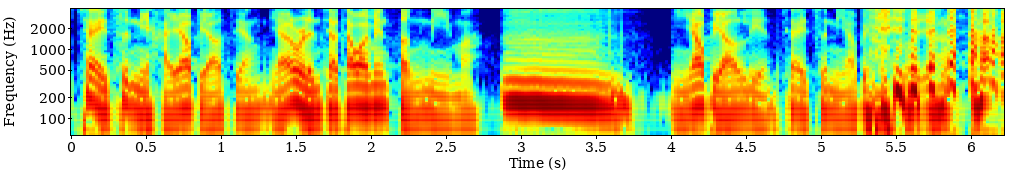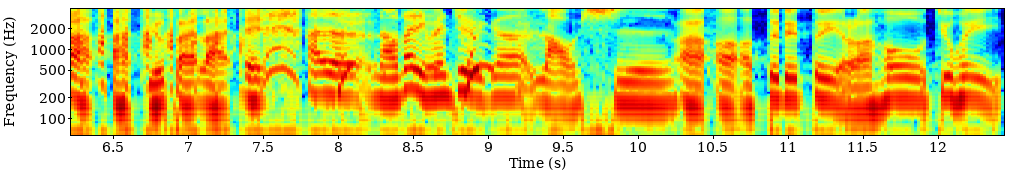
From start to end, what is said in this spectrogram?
下一次你还要不要这样？你要人家在外面等你吗？嗯，你要不要脸？下一次你要不要这样？又再来，哎，他的脑袋里面就有一个老师，啊啊啊，对对对，然后就会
